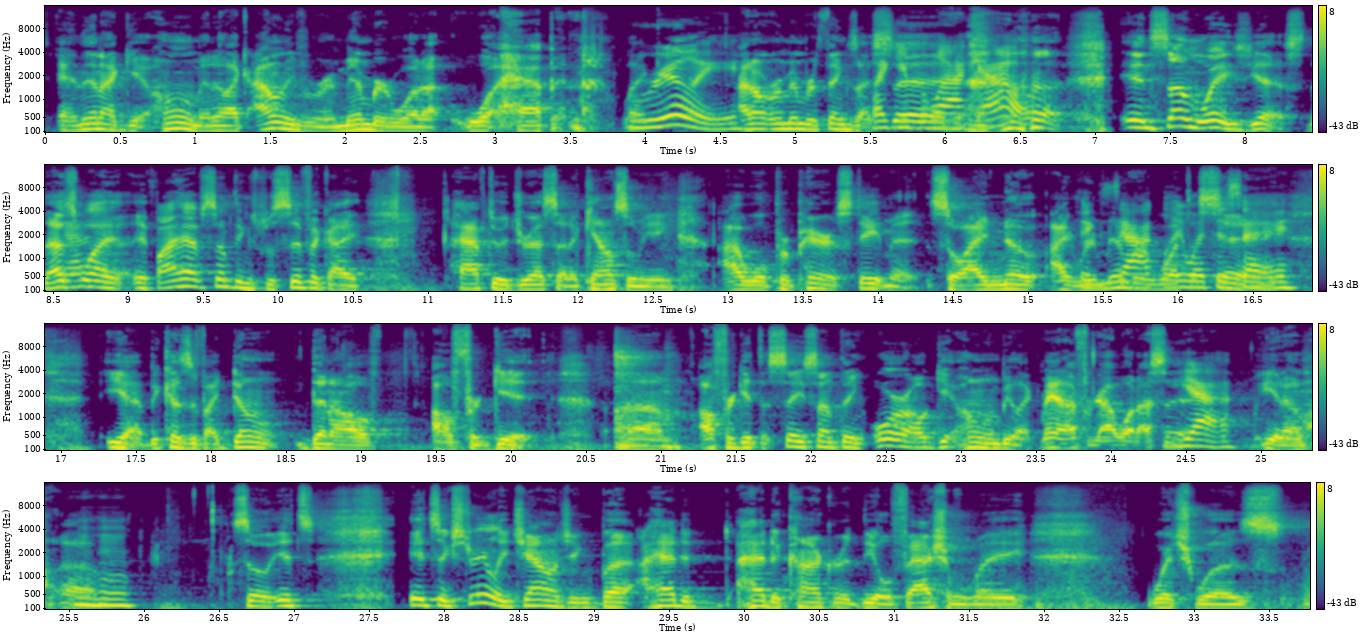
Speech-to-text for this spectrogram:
and then I get home and like I don't even remember what I, what happened. Like really? I don't remember things I Like you said. black out. In some ways, yes. That's Yeah. why if I have something specific I have to address at a council meeting, I will prepare a statement so I know I remember Exactly what, what to, to say. say. Yeah, because if I don't, then I'll I'll forget. Um, I'll forget to say something, or I'll get home and be like, "Man, I forgot what I said." Yeah. you know. Um, So it's it's extremely challenging, but I had to I had to conquer it the old fashioned way, which was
